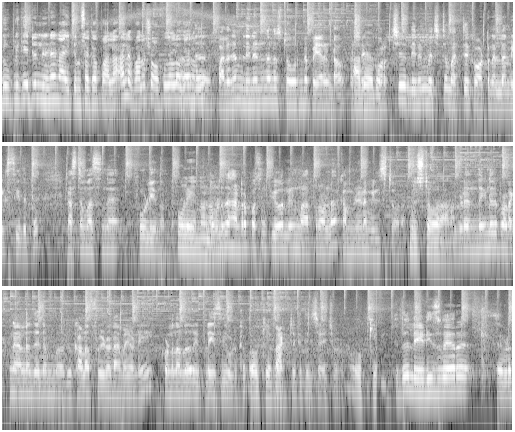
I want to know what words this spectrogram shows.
ഡ്യൂപ്ലിക്കേറ്റ് ലിനൻ ഐറ്റംസ് ഒക്കെ പല അല്ല പല ഷോപ്പുകളിലൊക്കെ പലരും ലിനൻ എന്നുള്ള സ്റ്റോറിന്റെ പേരുണ്ടാവും. കുറച്ച് ലിനൻ വെച്ചിട്ട് മറ്റ് കോട്ടൺ എല്ലാം മിക്സ് ചെയ്തിട്ട് കസ്റ്റമേഴ്സിനെ ഫോൾ ചെയ്യുന്നുണ്ട്. ഫുൾ ചെയ്യുന്നുണ്ട്. നമ്മളിത് ഹൺഡ്രഡ് പെർസെന്റ് പ്യൂർ ലിനൻ മാത്രമുള്ള കമ്പനിയുടെ മിൽ സ്റ്റോറാണ് മിൽ സ്റ്റോറാണ് ഇവിടെ എന്തെങ്കിലും ഒരു പ്രൊഡക്റ്റിനാണെങ്കിലും എന്തെങ്കിലും ഒരു കളർ ഫീഡോ ഡാമേജ് ഉണ്ടെങ്കിൽ കൊണ്ട് നമ്മൾ റീപ്ലേസ് ചെയ്ത് കൊടുക്കും. ഓക്കെ ഫാക്ടറിക്ക് തിരിച്ചയച്ചു കൊടുക്കും. ഓക്കെ ഇത് ലേഡീസ് വെയർ ഇവിടെ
